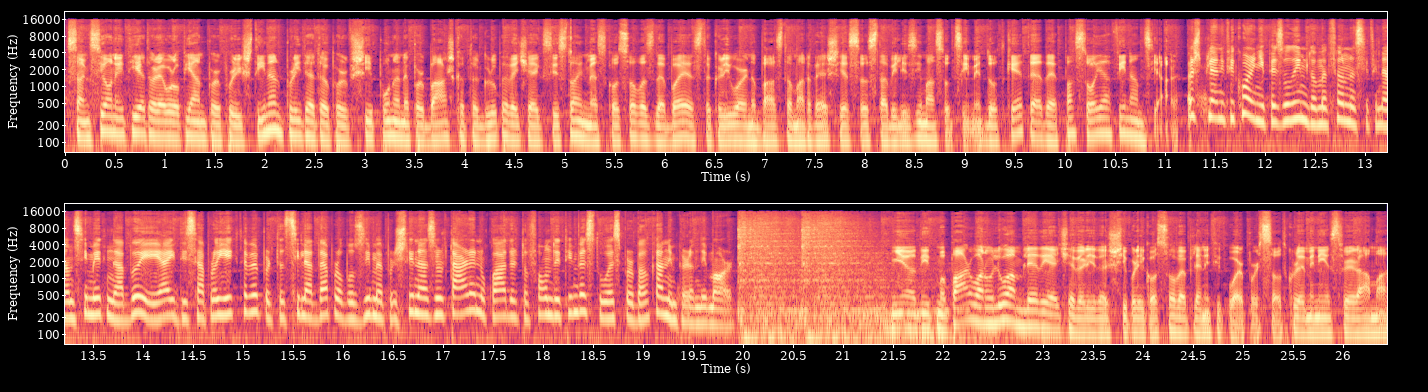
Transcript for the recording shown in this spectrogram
Sanksioni tjetër europian për Prishtinën pritet të përfshijë punën e përbashkët të grupeve që ekzistojnë mes Kosovës dhe BE-së të krijuar në bazë të Marrëveshjes së Stabilizim-Asociimit. Do të ketë edhe pasoja financiare. Është planifikuar një pezullim domethënës i financimit nga BE-ja i disa projekteve për të cilat dha propozime Prishtina zyrtare në kuadër të Fondit Investues për Ballkanin Perëndimor. Një ditë më parë u anulua mbledhja e qeverive Shqipëri-Kosovë e planifikuar për sot. Kryeministri Rama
